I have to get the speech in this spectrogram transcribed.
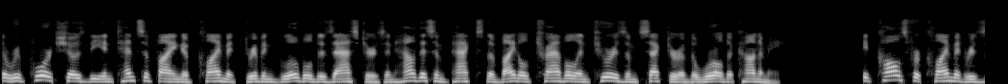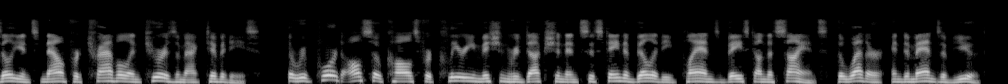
The report shows the intensifying of climate-driven global disasters and how this impacts the vital travel and tourism sector of the world economy. It calls for climate resilience now for travel and tourism activities. The report also calls for clear emission reduction and sustainability plans based on the science, the weather, and demands of youth.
